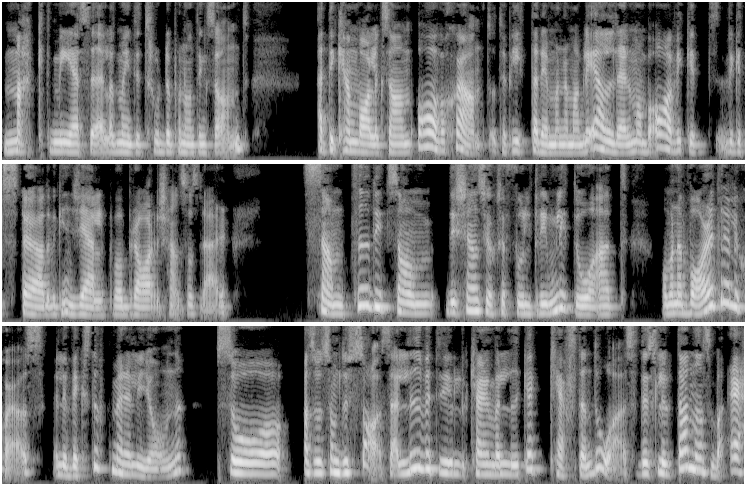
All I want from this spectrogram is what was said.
makt med sig eller att man inte trodde på någonting sånt. Att det kan vara liksom, åh vad skönt att typ hitta det när man blir äldre. Eller man bara, åh vilket, vilket stöd, vilken hjälp, vad bra det känns och sådär. Samtidigt som det känns ju också fullt rimligt då att om man har varit religiös eller växt upp med religion så, alltså som du sa, så här, livet kan ju vara lika keft ändå. Så till slutändan så bara, äh,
